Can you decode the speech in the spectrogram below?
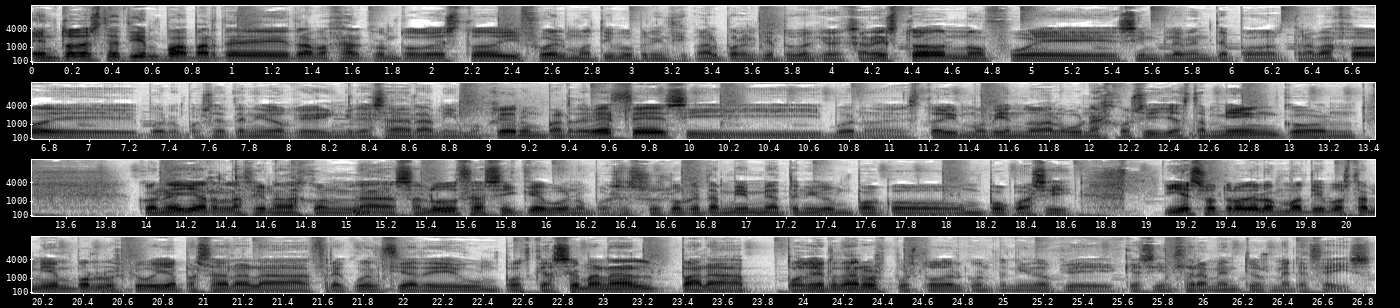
En todo este tiempo, aparte de trabajar con todo esto, y fue el motivo principal por el que tuve que dejar esto, no fue simplemente por trabajo, eh, bueno, pues he tenido que ingresar a mi mujer un par de veces y bueno, estoy moviendo algunas cosillas también con, con ellas relacionadas con la salud, así que bueno, pues eso es lo que también me ha tenido un poco, un poco así. Y es otro de los motivos también por los que voy a pasar a la frecuencia de un podcast semanal para poder daros pues todo el contenido que, que sinceramente os merecéis.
